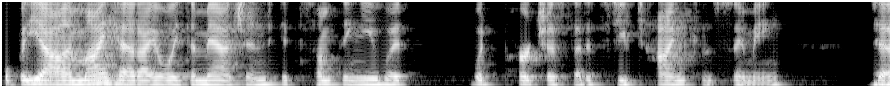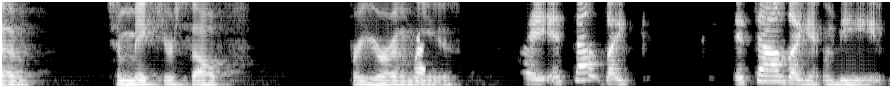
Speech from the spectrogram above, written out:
But yeah, in my head, I always imagined it's something you would would purchase that it's too time consuming to to make yourself for your own right. use. Right. It sounds like it sounds like it would be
